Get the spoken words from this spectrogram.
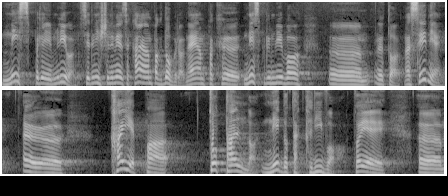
nesprejemljivo, se nišče ne ve zakaj, ampak dobro, ne, ampak nesprejemljivo to. Naslednje, uh, kaj je pa totalno nedotakljivo, to je uh,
